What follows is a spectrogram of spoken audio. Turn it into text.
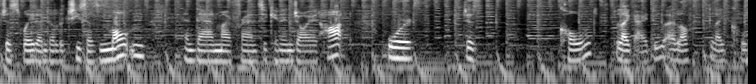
Just wait until the cheese has molten, and then, my friends, you can enjoy it hot or just cold like I do. I love like cold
